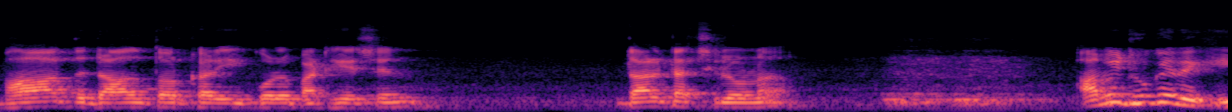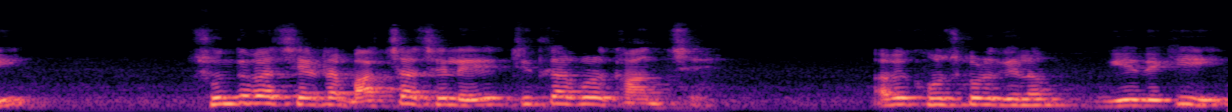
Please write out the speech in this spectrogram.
ভাত, ডাল তরকারি করে পাঠিয়েছেন। ডালটা ছিল না। আমি ঢুকে দেখি, শুনতে পাচ্ছি একটা বাচ্চা ছেলে চিৎকার করে কাঁদছে। আমি খোঁজ করে গেলাম, গিয়ে দেখি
